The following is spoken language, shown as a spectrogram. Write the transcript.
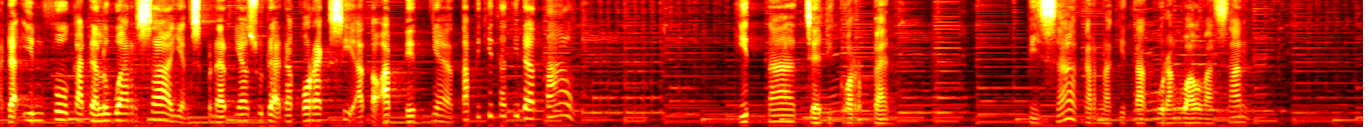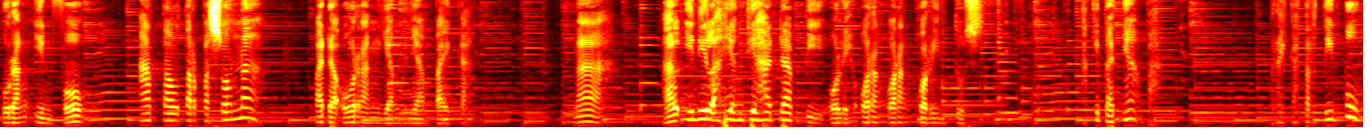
ada info kadaluarsa yang sebenarnya sudah ada koreksi atau update-nya, tapi kita tidak tahu. kita jadi korban. Bisa karena kita kurang wawasan, kurang info, atau terpesona pada orang yang menyampaikan. Nah, hal inilah yang dihadapi oleh orang-orang Korintus. Akibatnya apa? Mereka tertipu,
